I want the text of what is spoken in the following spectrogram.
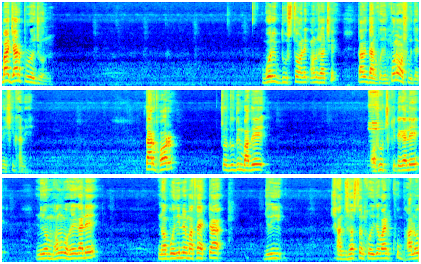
বা যার প্রয়োজন। গরিব, দুস্থ অনেক মানুষ আছে, তাদের দান করে দিন, কোনো অসুবিধা নেই সেখানে। তার ঘর চোদ্দ দিন বাদে অসুচ কেটে গেলে, নিয়ম ভঙ্গ হয়ে গেলে, নব্বই দিনের মাথায় একটা যদি শান্তি সস্তন করে দিতে পারেন, খুব ভালো।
